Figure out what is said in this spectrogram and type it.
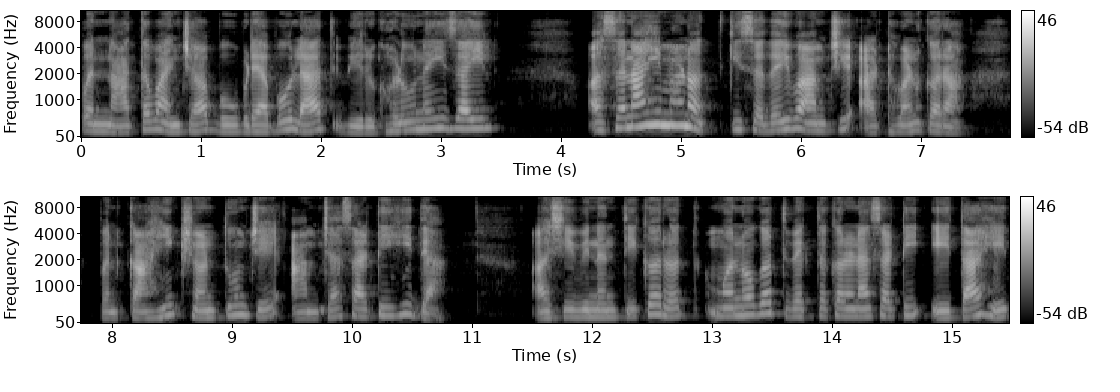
पण नातवांच्या बोबड्या बोलात विरघळूनही जाईल. असं नाही म्हणत की सदैव आमची आठवण करा पण काही क्षण तुमचे आमच्यासाठीही द्या. अशी विनंती करत मनोगत व्यक्त करण्यासाठी येत आहेत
